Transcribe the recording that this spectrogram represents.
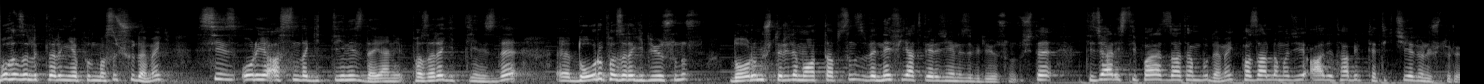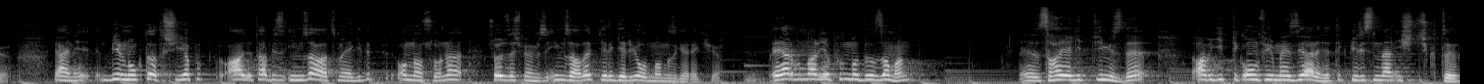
bu hazırlıkların yapılması şu demek, siz oraya aslında gittiğinizde yani pazara gittiğinizde e, doğru pazara gidiyorsunuz, doğru müşteriyle muhatapsınız ve ne fiyat vereceğinizi biliyorsunuz. İşte ticari istihbarat zaten bu demek. Pazarlamacıyı adeta bir tetikçiye dönüştürüyor. Yani bir nokta atışı yapıp adeta biz imza atmaya gidip ondan sonra sözleşmemizi imzalayıp geri geliyor olmamız gerekiyor. Eğer bunlar yapılmadığı zaman e, sahaya gittiğimizde abi gittik 10 firmayı ziyaret ettik birisinden iş çıktı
